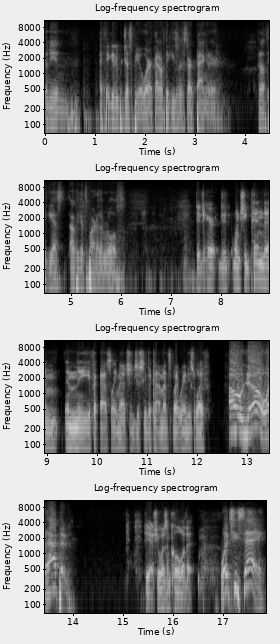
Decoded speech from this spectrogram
I mean, I think it would just be a work. I don't think he's going to start banging her. I don't think he has. I don't think it's part of the rules. Did you hear did, when she pinned him in the Fastlane match? Did you see the comments by Randy's wife? Oh no! What happened? Yeah, she wasn't cool with it. What'd she say?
